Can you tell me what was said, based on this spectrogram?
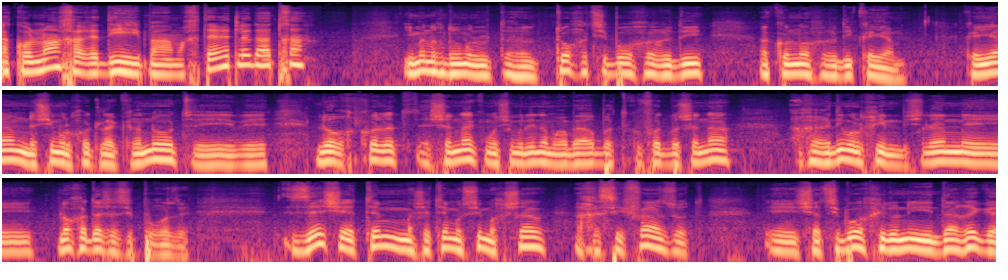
הקולנוע החרדי במחתרת לדעתך? אם אנחנו מדברים על, על תוך הציבור החרדי, הקולנוע החרדי קיים. קיים, נשים הולכות להקרנות, ולאורך כל השנה, כמו שמלין אמרה, בארבע תקופות בשנה, החרדים הולכים, בשבילם אה, לא חדש הסיפור הזה. זה שאתם, מה שאתם עושים עכשיו, החשיפה הזאת, אה, שהציבור החילוני ידע, רגע,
